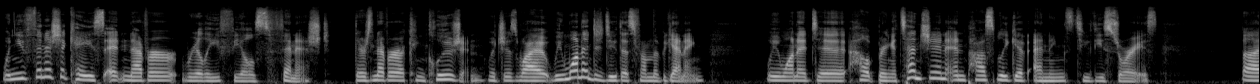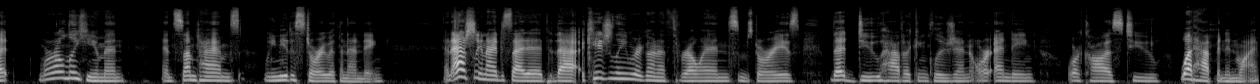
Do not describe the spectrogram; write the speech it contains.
When you finish a case, it never really feels finished. There's never a conclusion, which is why we wanted to do this from the beginning. We wanted to help bring attention and possibly give endings to these stories. But we're only human, and sometimes we need a story with an ending. And Ashley and I decided that occasionally we're going to throw in some stories that do have a conclusion or ending or cause to what happened and why.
